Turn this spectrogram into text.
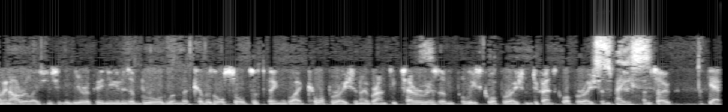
I mean, our relationship with the European Union is a broad one that covers all sorts of things like cooperation over anti-terrorism, police cooperation, defence cooperation. Space. And so, yeah,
